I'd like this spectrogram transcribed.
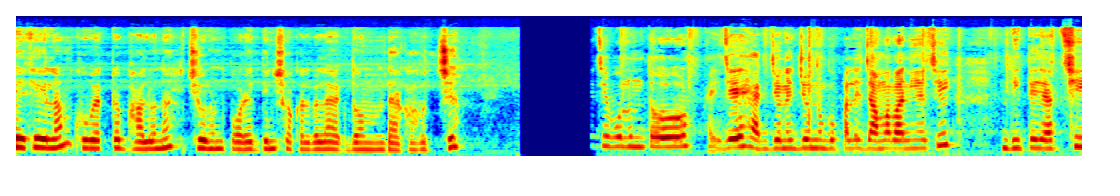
দেখে এলাম খুব একটা ভালো নয় চলুন পরের দিন সকালবেলা একদম দেখা হচ্ছে। যে বলুন তো, এই যে একজনের জন্য গোপালের জামা বানিয়েছি, দিতে যাচ্ছি।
